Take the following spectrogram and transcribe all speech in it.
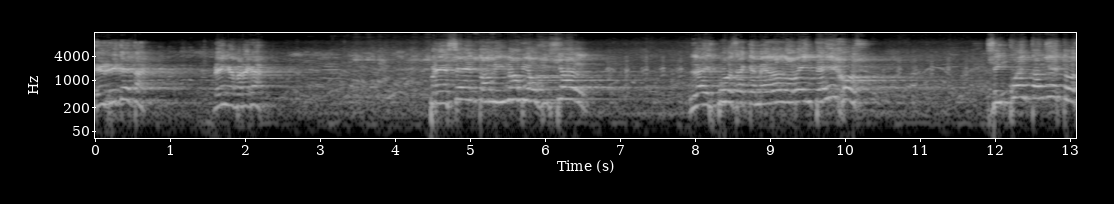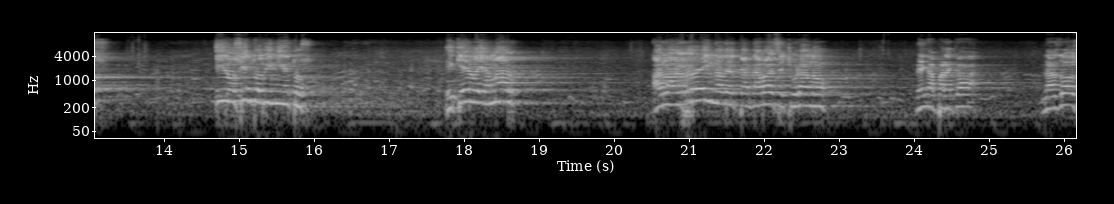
Enriqueta, venga para acá. Presento a mi novia oficial, la esposa que me ha dado 20 hijos. 50 nietos y 200 bisnietos. Y quiero llamar a la reina del carnaval sechurano. Venga para acá, las dos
